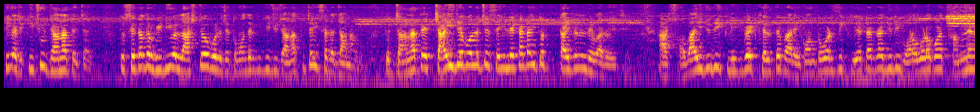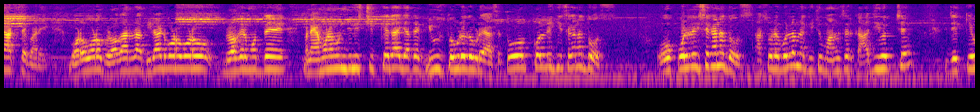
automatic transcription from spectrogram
ঠিক আছে? কিছু জানাতে চাই। তো সেটা তো ভিডিও লাস্টেও বলেছে, তোমাদেরকে কিছু জানাতে চাই সেটা জানাব। তো জানাতে চাই যে বলেছে, সেই লেখাটাই তো টাইটেল দেওয়া রয়েছে। আর সবাই যদি ক্লিক বেট খেলতে পারে কন্ট্রোভার্সি ক্রিয়েটাররা যদি বড় বড় করে থামলে নাড়তে পারে, বড় বড় ব্লগাররা বিরাট বড় বড় ব্লগের মধ্যে মানে এমন এমন জিনিস চিপকে দেয় যাতে ভিউজ দৌড়ে দৌড়ে আসে। তো করলেই কি সেখানে দোষ? ও করলেই সেখানে দোষ? আসলে বললাম না, কিছু মানুষের কাজই হচ্ছে যে কেউ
